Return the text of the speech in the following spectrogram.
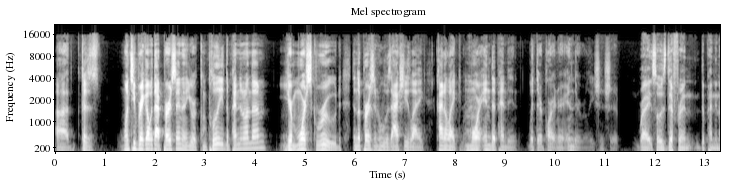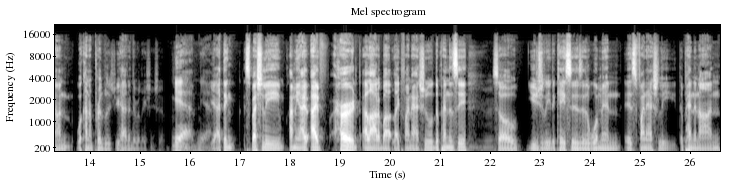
uh, because once you break up with that person and you're completely dependent on them, you're more screwed than the person who was actually like kind of like more independent with their partner in their relationship. Right. So it's different depending on what kind of privilege you had in the relationship. Yeah, yeah, Yeah, I think especially. I mean, I, I've heard a lot about like financial dependency. So usually the case is a woman is financially dependent on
